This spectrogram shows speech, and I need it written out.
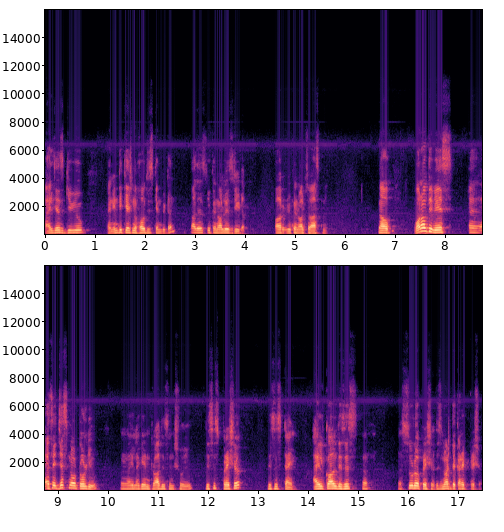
I'll just give you an indication of how this can be done. Others you can always read up or you can also ask me. Now, one of the ways, uh, as I just now told you, uh, I'll again draw this and show you. This is pressure, this is time. I'll call this is uh, pseudo pressure. This is not the correct pressure.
